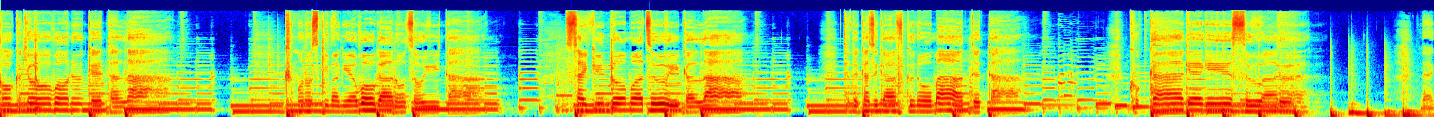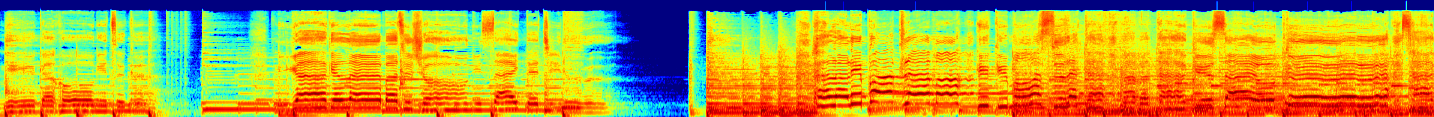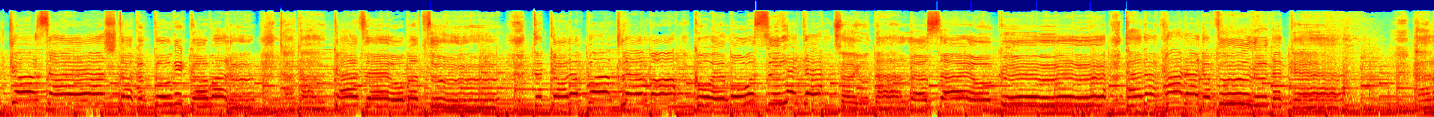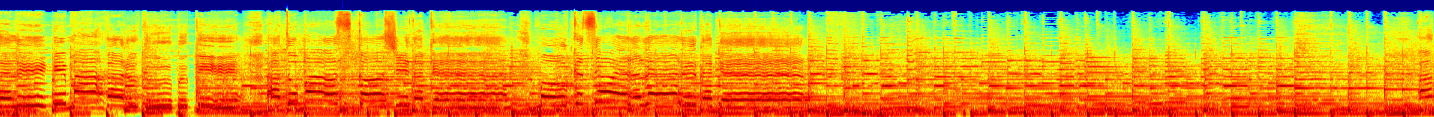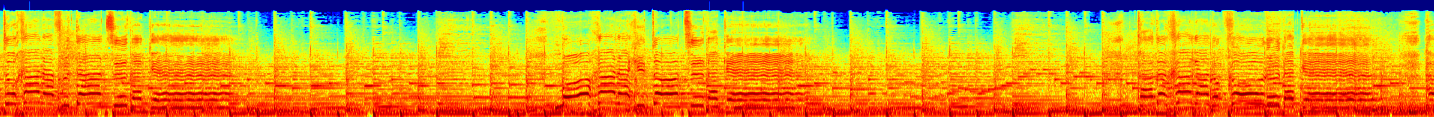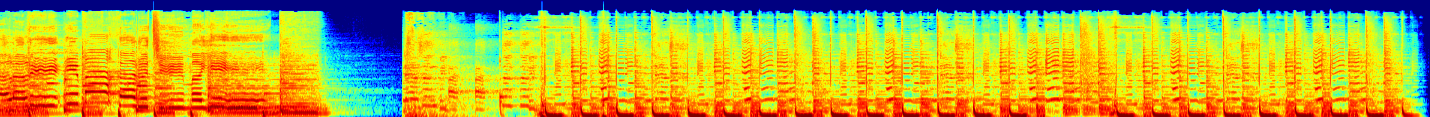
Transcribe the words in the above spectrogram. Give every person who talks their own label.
Speaker 1: 高架橋を抜けたら雲の隙間に青が覗いた。最近どうも暑いからただ風が吹くのを待ってた。木陰に座る。何かほぎつく。見上げれば頭上に咲いて散る。も息も忘れて瞬きさえ置く逆さえした過去に変わる。ただ風を待つ。だから僕らも声も忘れてさよならさけ。もう数えられるだけ。あと花二つだけ。もう花一つだけ。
